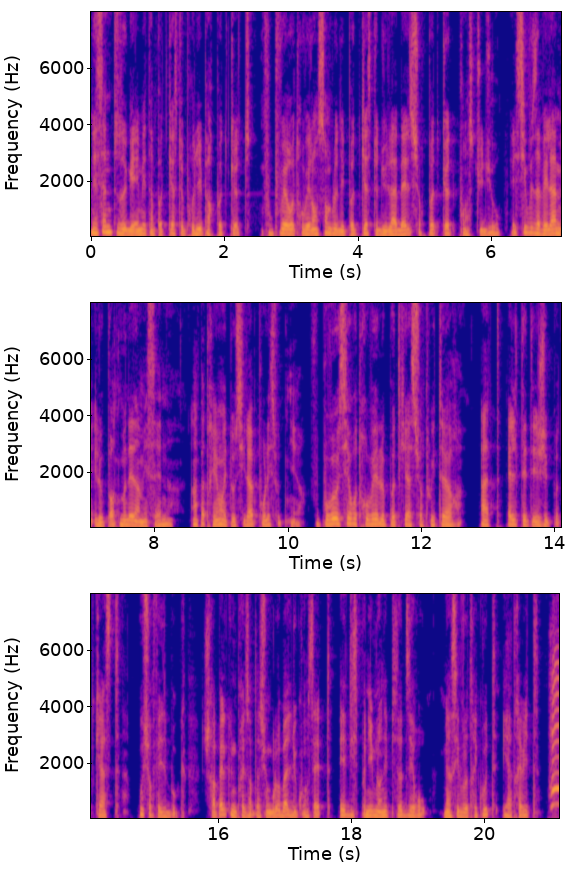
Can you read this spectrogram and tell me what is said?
Listen to the Game est un podcast produit par Podcut. Vous pouvez retrouver l'ensemble des podcasts du label sur podcut.studio. Et si vous avez l'âme et le porte-monnaie d'un mécène, un Patreon est aussi là pour les soutenir. Vous pouvez aussi retrouver le podcast sur Twitter, at LTTG Podcast, ou sur Facebook. Je rappelle qu'une présentation globale du concept est disponible en épisode 0. Merci de votre écoute et à très vite. Hey!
